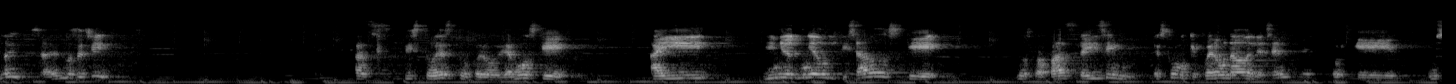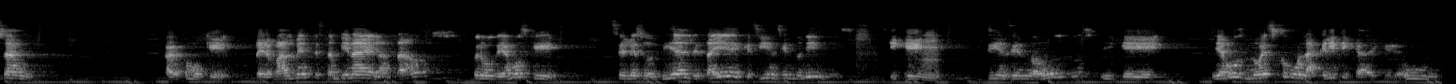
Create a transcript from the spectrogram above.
no, sé si has visto esto, pero digamos que hay niños muy adultizados que los papás te dicen es como que fuera un adolescente porque usan, a ver, como que verbalmente están bien adelantados, pero digamos que se les olvida el detalle de que siguen siendo niños y que siguen siendo adultos y que, digamos, no es como la crítica de que, uh,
